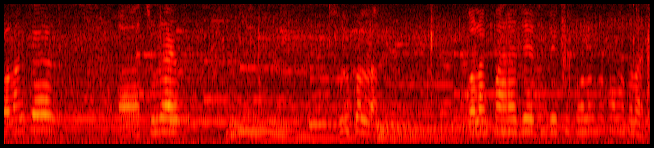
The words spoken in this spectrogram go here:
কলাঙ্কের চূড়ায় শুরু করলাম। কলাং পাহাড়ে যে যদি একটু কলঙ্ক কমাতে পারি।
